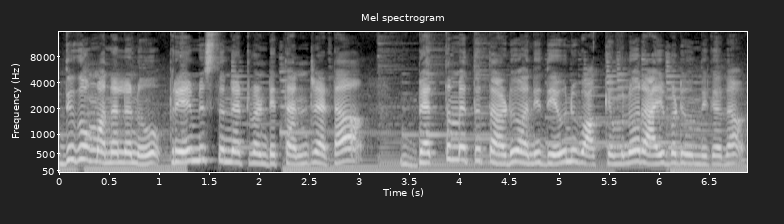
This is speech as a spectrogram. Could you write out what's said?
ఇదిగో మనలను ప్రేమిస్తున్నటువంటి తండ్రట బెత్తమెత్తుతాడు అని దేవుని వాక్యంలో రాయబడి ఉంది కదా.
